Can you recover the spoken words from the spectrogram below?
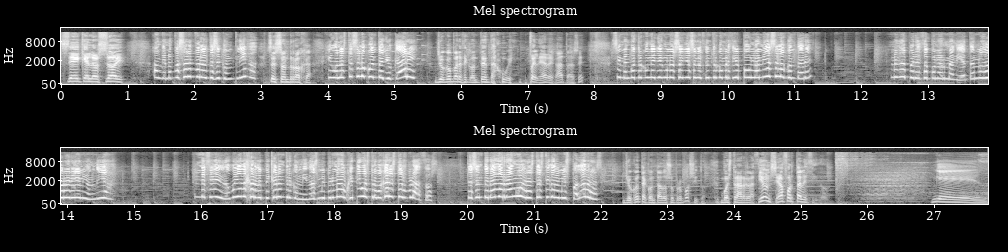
sé que lo soy. Aunque no pasaré por alto ese cumplido. Se sonroja. Igual esto se lo cuenta Yukari. Yuko parece contenta. Uy, pelea de gatas, ¿eh? Si me encuentro con ella en unos años en el centro comercial Paulania, se lo contaré. Me da pereza ponerme a dieta, no duraría ni un día. Decidido, voy a dejar de picar entre comidas. Mi primer objetivo es trabajar estos brazos. ¿Te has enterado, Rango? Eres testigo de mis palabras. Yuko te ha contado su propósito. Vuestra relación se ha fortalecido. Bien.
